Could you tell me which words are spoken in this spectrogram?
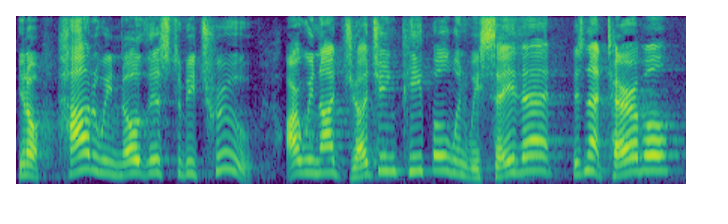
You know, how do we know this to be true? Are we not judging people when we say that? Isn't that terrible?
